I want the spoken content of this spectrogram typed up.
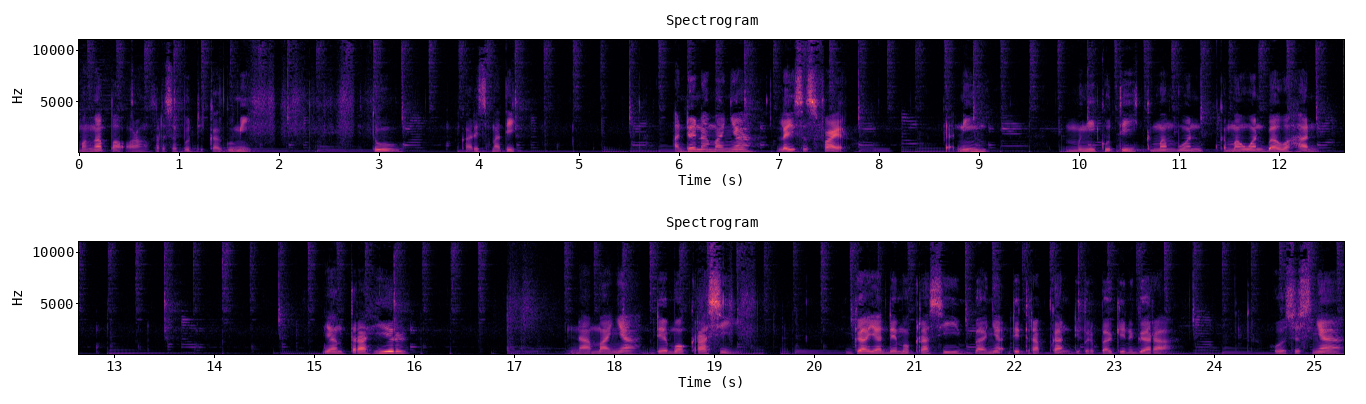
mengapa orang tersebut dikagumi. Itu karismatik. Ada namanya laissez-faire, yakni mengikuti kemampuan kemauan bawahan. Yang terakhir namanya demokrasi Gaya demokrasi banyak diterapkan di berbagai negara, khususnya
